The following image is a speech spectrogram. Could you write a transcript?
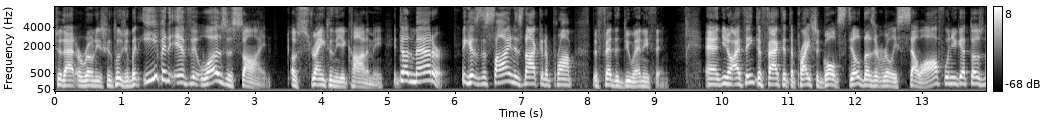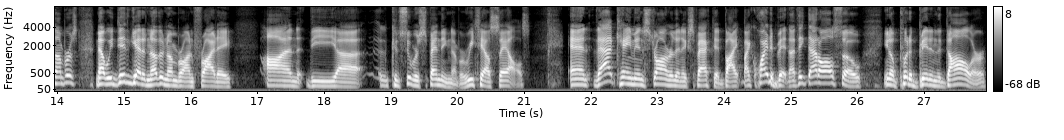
to that erroneous conclusion. But even if it was a sign of strength in the economy, it doesn't matter because the sign is not going to prompt the Fed to do anything. And, you know, I think the fact that the price of gold still doesn't really sell off when you get those numbers. Now, we did get another number on Friday on the uh, consumer spending number, retail sales. And that came in stronger than expected by, by quite a bit. And I think that also, you know, put a bit in the dollar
